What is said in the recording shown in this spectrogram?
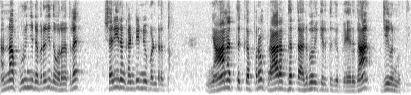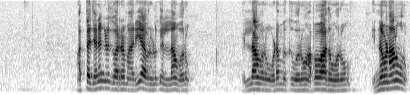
நன்னா புரிஞ்சிட்ட பிறகு இந்த உலகத்தில் சரீரம் கண்டினியூ பண்ணுறது ஞானத்துக்கு அப்புறம் பிராரப்தத்தை அனுபவிக்கிறதுக்கு பேர் தான் ஜீவன் முக்தி. மற்ற ஜனங்களுக்கு வர்ற மாதிரியே அவர்களுக்கும் எல்லாம் வரும். எல்லாம் வரும் உடம்புக்கு வரும் அபவாதம் வரும் என்ன வேணாலும் வரும்.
